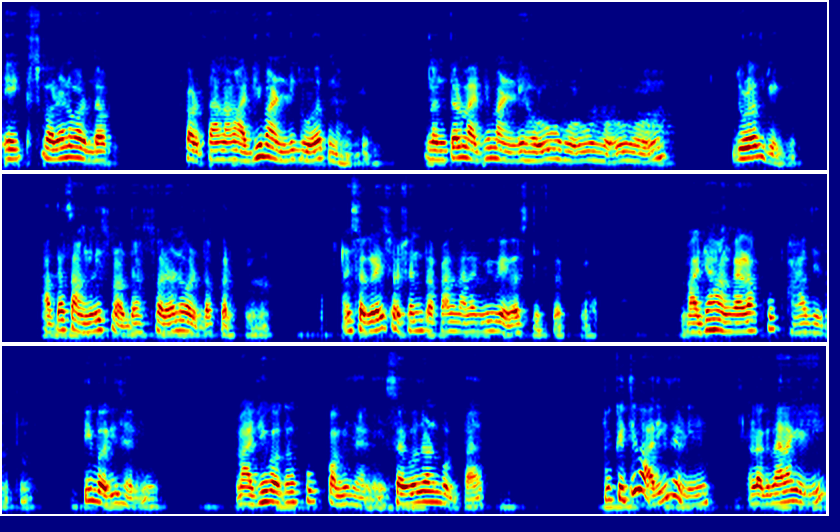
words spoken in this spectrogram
एक स्मरणवर्धक करताना माझी मांडली जुळत नव्हती. नंतर माझी मांडली हळूहळू हळूहळू जुळत गेली. आता चांगली स्पर्धा स्मरणवर्धक करते मी. आणि सगळे श्वसन प्रकार मला मी व्यवस्थित करते. माझ्या अंगाला खूप हाज येत होती. ती बरी झाली. माझे वजन खूप कमी झाले. सर्वजण बोलतात तू किती बारीक झाली. लग्नाला गेली.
